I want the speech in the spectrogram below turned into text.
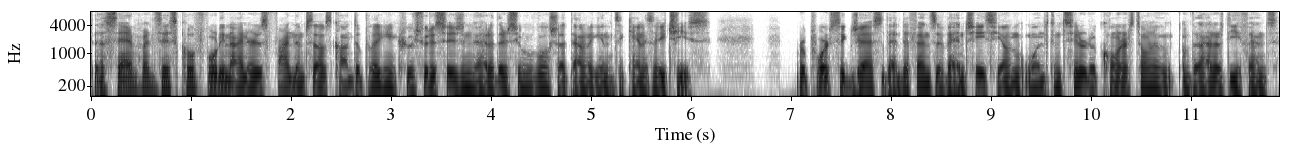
the San Francisco 49ers find themselves contemplating a crucial decision ahead of their Super Bowl shutdown against the Kansas City Chiefs. Reports suggest that defensive end Chase Young, once considered a cornerstone of, the Niners defense,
